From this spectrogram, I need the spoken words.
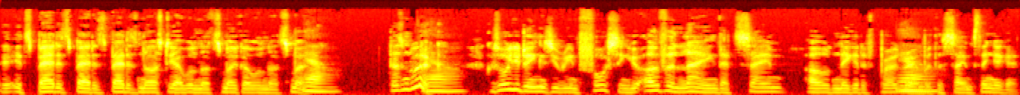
it's bad, it's bad, it's bad, it's nasty, I will not smoke, I will not smoke. Yeah. Doesn't work. Yeah. Because all you're doing is you're reinforcing, you're overlaying that same old negative program Yeah. with the same thing again.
